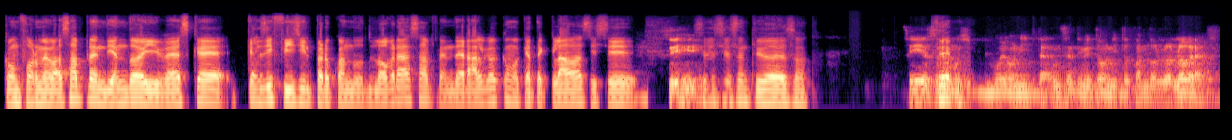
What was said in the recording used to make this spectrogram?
conforme vas aprendiendo y ves que, que, es difícil, pero cuando logras aprender algo, como que te clavas y sí, sí, sí, sí he sentido eso. Sí, es una emoción muy bonita, un sentimiento bonito cuando lo logras.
